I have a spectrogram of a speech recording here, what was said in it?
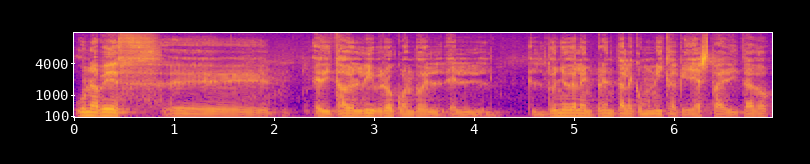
Una vez eh, editado el libro, cuando el, dueño de la imprenta le comunica que ya está editado,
